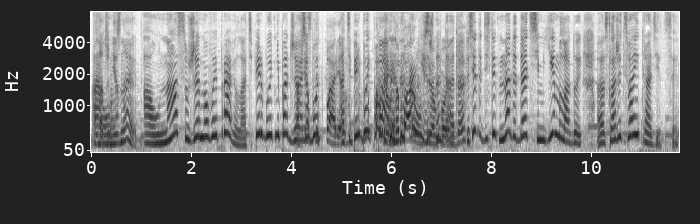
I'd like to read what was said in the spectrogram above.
Она а же у... не знает. А у нас уже новые правила, а теперь будет не поджаристо. А все будет парень. А теперь будет парень. На пару все будет, да? То есть это действительно надо дать семье молодой э, сложить свои традиции.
